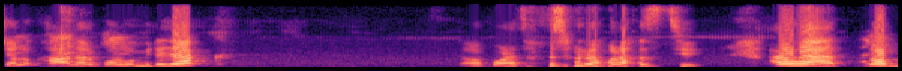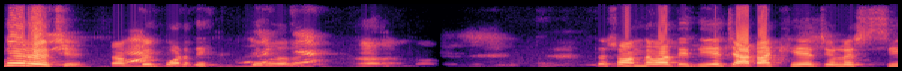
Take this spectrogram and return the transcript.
চলো খাওয়া দাওয়ার পর্ব মিটে যাক। তারপর জন্য আমরা আসছি। আর হ্যাঁ টক দই রয়েছে। টক দই পরে দেবো দাদাকে। তো সন্ধ্যাবাতি দিয়ে চাটা খেয়ে চলে এসেছি।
